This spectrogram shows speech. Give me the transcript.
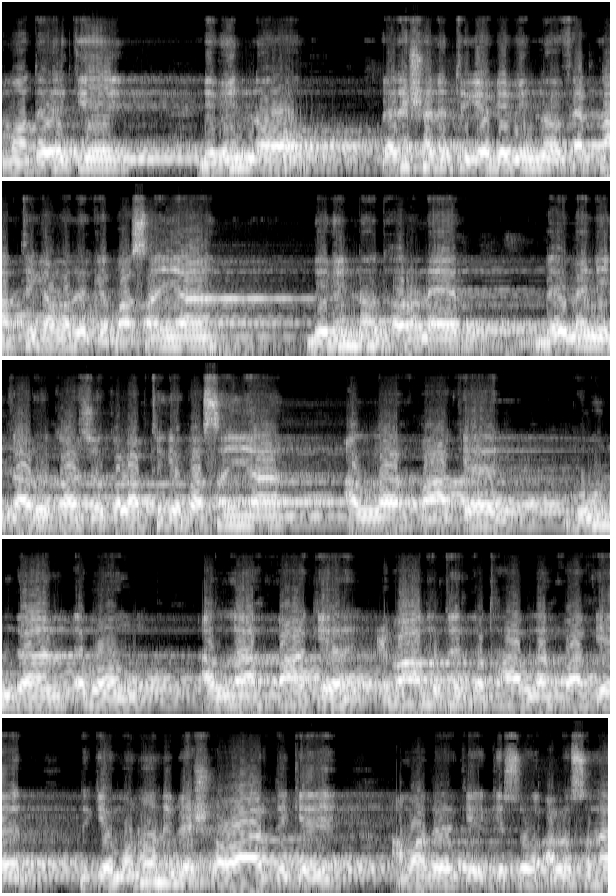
আমাদেরকে বিভিন্ন পেরেশানি থেকে, বিভিন্ন ফেতনার থেকে আমাদেরকে বাঁচাইয়া, বিভিন্ন ধরনের বেমেনি কারু কার্যকলাপ থেকে বাঁচাইয়া আল্লাহ পাকের গুণ গান এবং আল্লাহ পাকের ইবাদতের কথা আল্লাহ পাকের দিকে মনোনিবেশ হওয়ার দিকে আমাদেরকে কিছু আলোচনা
